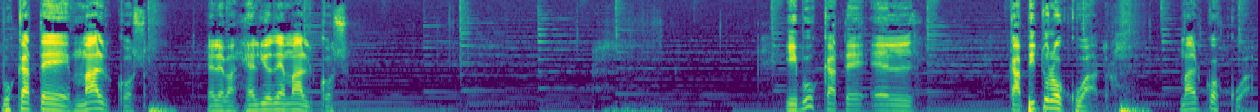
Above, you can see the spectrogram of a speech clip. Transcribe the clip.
Búscate Marcos, el Evangelio de Marcos. Y búscate el capítulo 4. Marcos 4.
